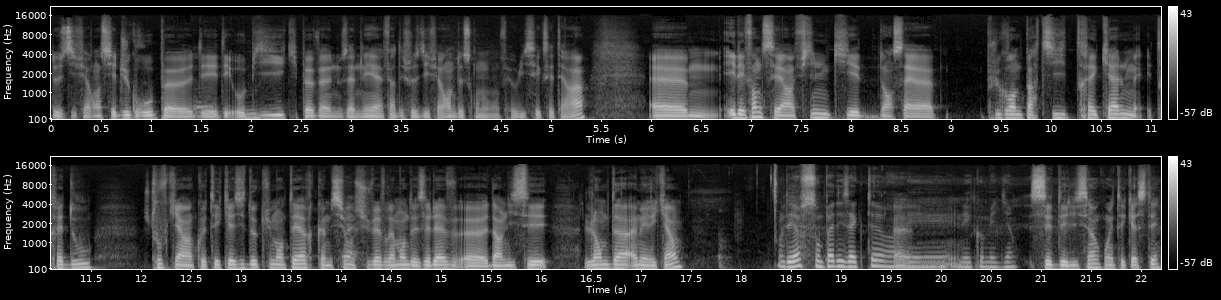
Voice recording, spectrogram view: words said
de se différencier du groupe, euh, des, des hobbies qui peuvent euh, nous amener à faire des choses différentes de ce qu'on fait au lycée, etc. Euh, Elephant, c'est un film qui est dans sa plus grande partie très calme et très doux. Je trouve qu'il y a un côté quasi documentaire, comme si on suivait vraiment des élèves euh, d'un lycée lambda américain. D'ailleurs, ce sont pas des acteurs, hein, Euh, les, les comédiens. C'est des lycéens qui ont été castés.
